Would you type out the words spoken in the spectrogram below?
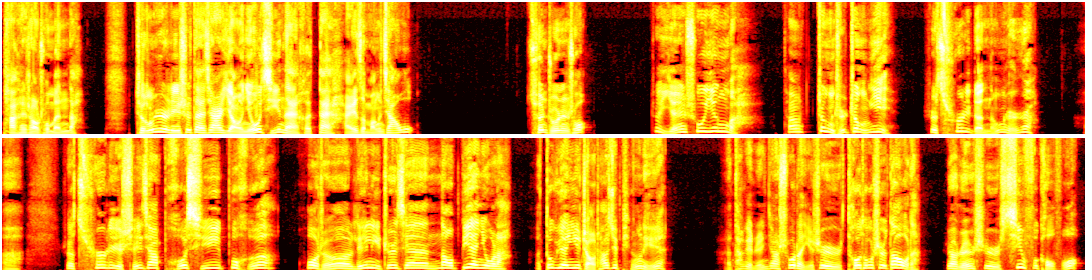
她很少出门的，整日里是在家养牛挤奶和带孩子忙家务。村主任说：“这严淑英吧，她正直正义，是村里的能人啊！啊，这村里谁家婆媳不和，或者邻里之间闹别扭了，都愿意找她去评理。她给人家说的也是头头是道的。”让人是心服口服。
